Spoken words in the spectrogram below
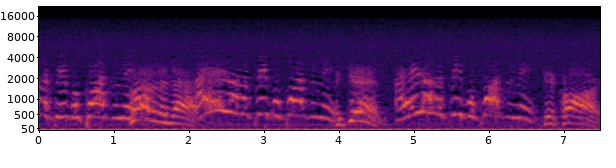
other people bossing me. Louder than that. I hate other people bossing me. Again. I hate other people bossing me. Kick hard.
